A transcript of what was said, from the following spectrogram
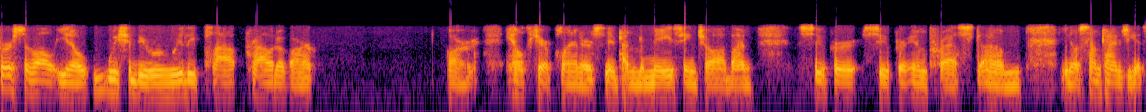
first of all, you know, we should be really pl- proud of our our healthcare planners. They've done an amazing job. I'm super, super impressed. Um, you know, sometimes you get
